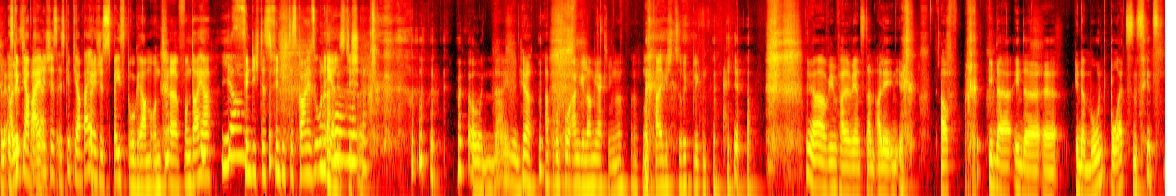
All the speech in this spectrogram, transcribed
alle. Es gibt ja ein Bayern. bayerisches, es gibt ja bayerisches Space-Programm und äh, von daher Ja. finde ich, das- finde ich das gar nicht so unrealistisch. Oh nein. Ja, apropos Angela Merkel, ne? Nostalgisch zurückblicken. Ja. ja, auf jeden Fall werden es dann alle in, auf, in der, in der, äh, in der Mondborzen sitzen.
